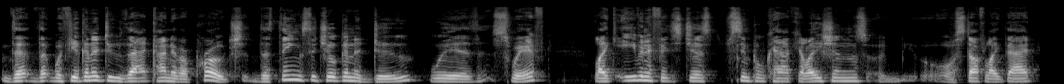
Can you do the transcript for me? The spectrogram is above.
that, that if you're going to do that kind of approach, the things that you're going to do with Swift, like even if it's just simple calculations or stuff like that,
